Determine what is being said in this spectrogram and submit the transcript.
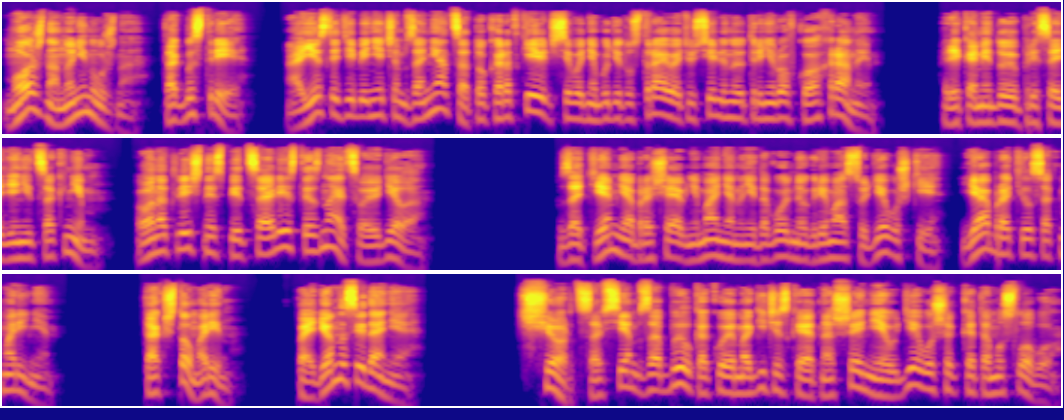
«Можно, но не нужно. Так быстрее. А если тебе нечем заняться, то Короткевич сегодня будет устраивать усиленную тренировку охраны. Рекомендую присоединиться к ним. Он отличный специалист и знает свое дело. Затем, не обращая внимания на недовольную гримасу девушки, я обратился к Марине. «Так что, Марин, пойдем на свидание?» Черт, совсем забыл, какое магическое отношение у девушек к этому слову.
